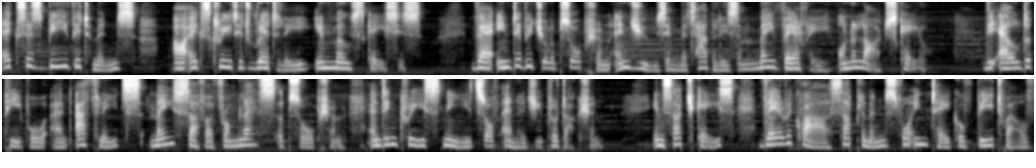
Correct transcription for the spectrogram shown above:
Excess B vitamins are excreted readily in most cases. Their individual absorption and use in metabolism may vary on a large scale the elder people and athletes may suffer from less absorption and increased needs of energy production. In such case, they require supplements for intake of B12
